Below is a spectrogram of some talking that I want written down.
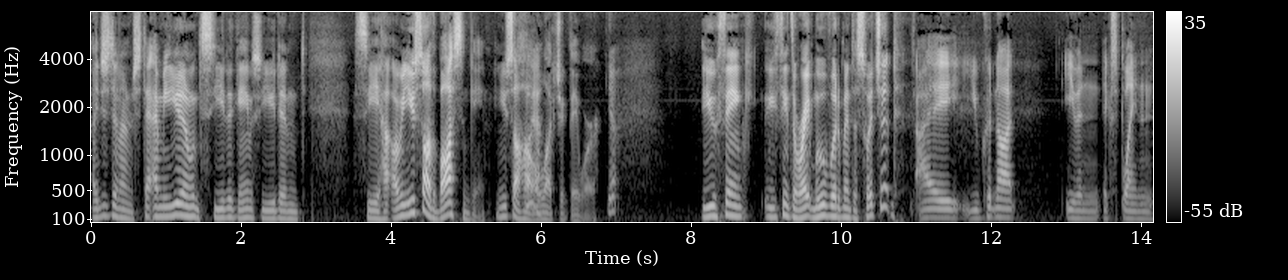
I just didn't understand. I mean, you didn't see the game, so you didn't see how. I mean, you saw the Boston game, and you saw how Oh, yeah. electric they were. Yeah. You think you think the right move would have been to switch it? I you could not even explain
